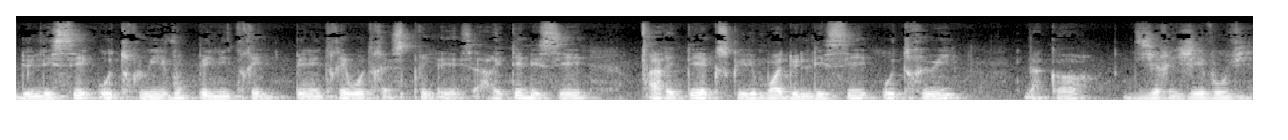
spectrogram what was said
de laisser autrui vous pénétrer, pénétrer votre esprit. arrêtez d'essayer, arrêtez, excusez-moi, de laisser autrui, d'accord, diriger vos vies.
